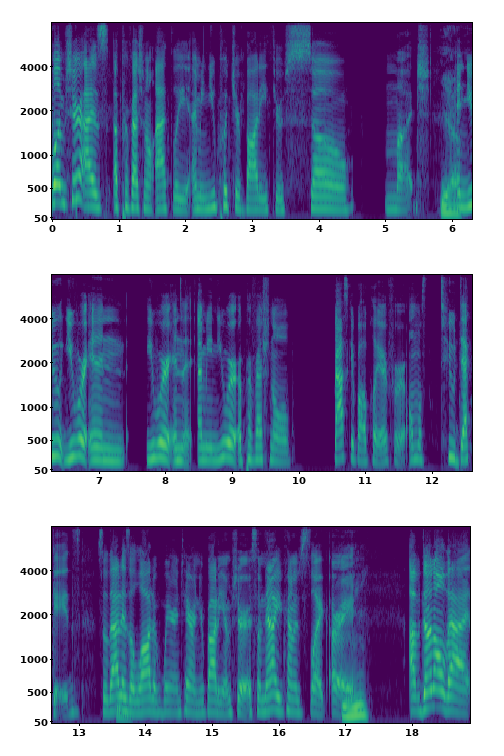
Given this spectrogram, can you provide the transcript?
Well, I'm sure as a professional athlete, I mean, you put your body through so much. Yeah. And you you were in you were in the, I mean, you were a professional basketball player for almost two decades. So that is a lot of wear and tear on your body, I'm sure. So now you're kind of just like, all right, Mhm. I've done all that.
